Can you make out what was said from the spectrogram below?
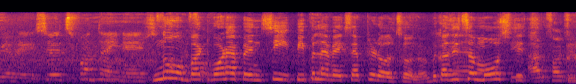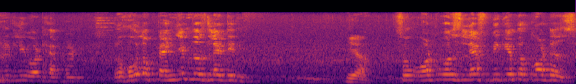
really. So it's spontaneous. No, but what happened? See, people have accepted also, no? Because it's the most. See, It's, unfortunately, what happened? The whole of Panjim was Latin. yeah, So what was left became a quarters.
